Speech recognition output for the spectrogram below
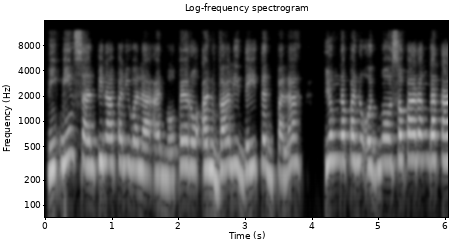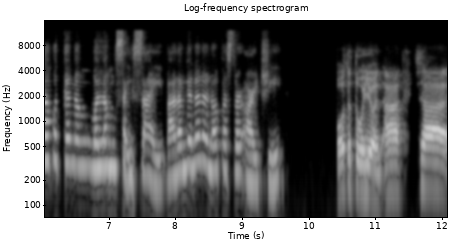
Mi- minsan, pinapaniwalaan mo, pero unvalidated pala yung napanood mo. So parang natakot ka ng walang saysay. Parang ganun ano, Pastor Archie? Oo, totoo yun. Ah, sa,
